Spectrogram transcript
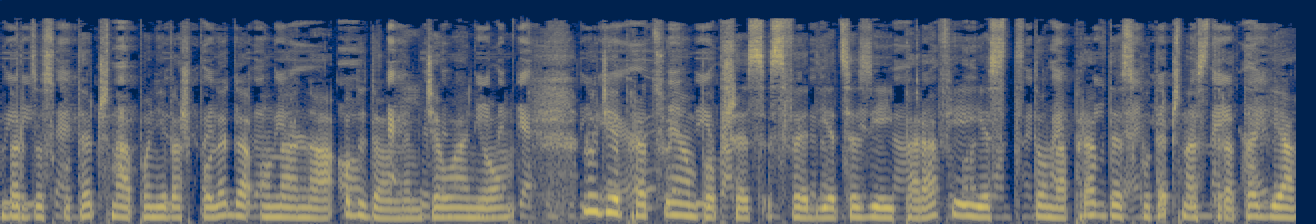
bardzo skuteczna, ponieważ polega ona na oddolnym działaniu. Ludzie pracują poprzez swe diecezje i parafie. Jest to naprawdę skuteczna strategia,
